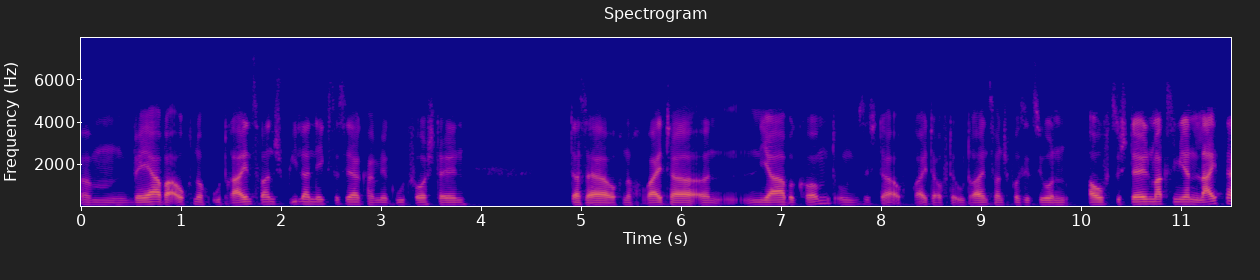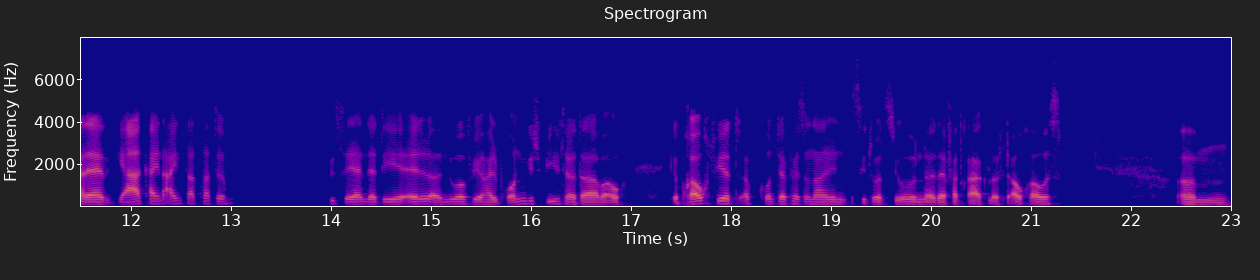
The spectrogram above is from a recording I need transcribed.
Ähm, Wäre aber auch noch U23-Spieler nächstes Jahr, kann mir gut vorstellen, dass er auch noch weiter äh, ein Jahr bekommt, um sich da auch breiter auf der U23-Position aufzustellen. Maximilian Leitner, der gar keinen Einsatz hatte, bisher in der DEL äh, nur für Heilbronn gespielt hat, da aber auch gebraucht wird aufgrund der personalen Situation. Äh, der Vertrag läuft auch aus. Ähm,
